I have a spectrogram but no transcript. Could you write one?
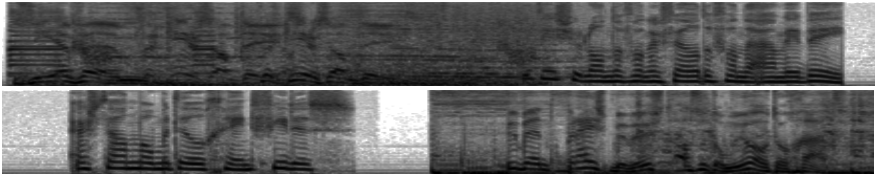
ZFM, verkeersupdate. verkeersupdate. Dit is Jolande van der Velde van de ANWB. Er staan momenteel geen files. U bent prijsbewust als het om uw auto gaat.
